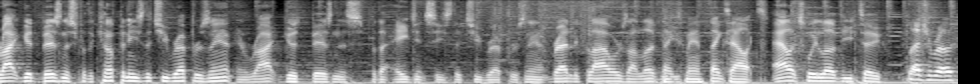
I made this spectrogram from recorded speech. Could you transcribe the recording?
Write good business for the companies that you represent and write good business for the agencies that you represent. Bradley Flowers, I love Thanks, you. Thanks, man. Thanks, Alex. Alex, we love you too. Pleasure, brother.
